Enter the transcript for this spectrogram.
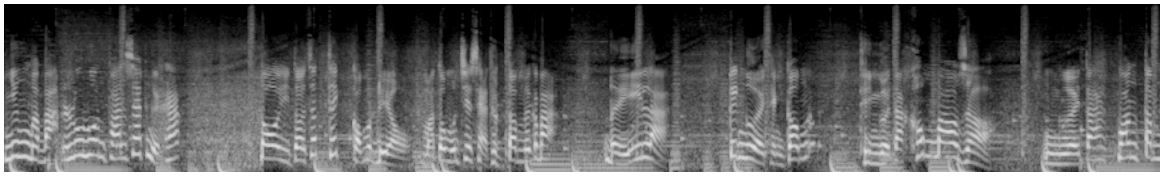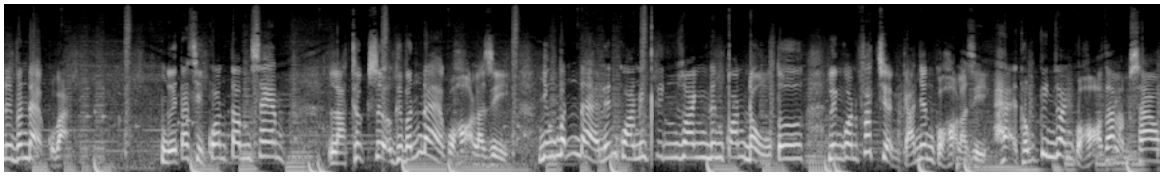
Nhưng mà bạn luôn luôn phán xét người khác. Tôi thì tôi rất thích có một điều mà tôi muốn chia sẻ thực tâm với các bạn. Đấy là cái người thành công thì người ta không bao giờ người ta quan tâm đến vấn đề của bạn. Người ta chỉ quan tâm xem là thực sự cái vấn đề của họ là gì? Những vấn đề liên quan đến kinh doanh, liên quan đầu tư, liên quan phát triển cá nhân của họ là gì? Hệ thống kinh doanh của họ ra làm sao?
